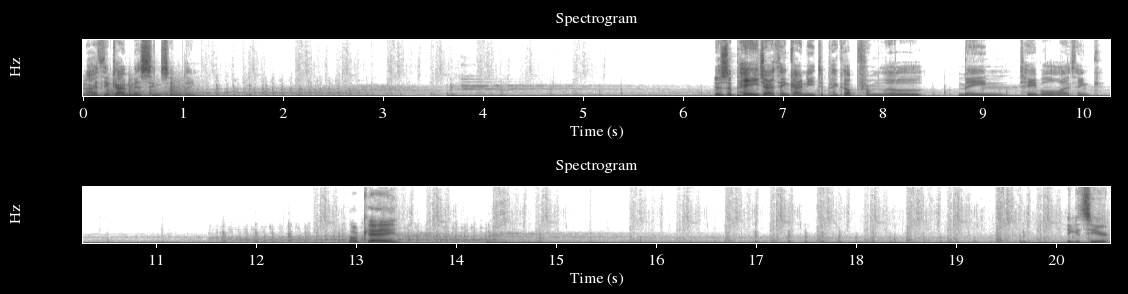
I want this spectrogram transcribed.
I think I'm missing something. There's a page I think I need to pick up from the main table, I think. Okay. I think it's here.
